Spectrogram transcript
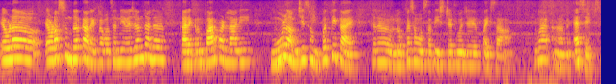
एवढं एवढा सुंदर कार्यक्रमाचं नियोजन झालं कार्यक्रम पार पडला आणि मूळ आमची संपत्ती काय? तर लोक समजतात इस्टेट म्हणजे पैसा किंवा ॲसेट्स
